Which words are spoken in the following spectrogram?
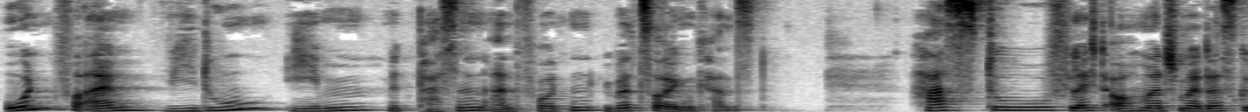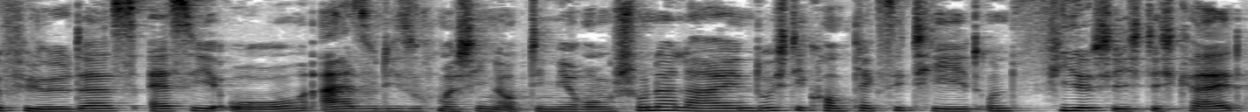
und vor allem, wie du eben mit passenden Antworten überzeugen kannst. Hast du vielleicht auch manchmal das Gefühl, dass SEO, also die Suchmaschinenoptimierung, schon allein durch die Komplexität und Vielschichtigkeit,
